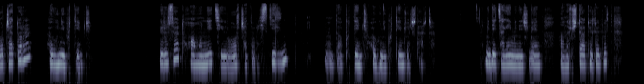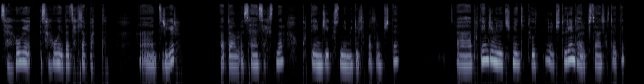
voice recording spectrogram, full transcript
ур чадвар нь хувь хүний бүтээмж. Ерөөсөө тухайн хүний цэвэр ур чадвар, скил нь одоо бүтээмж, хувь хүний бүтээмж болж таарж байгаа. Мэдээ цагийн менежмент, оновчтой төлөвлөлт, санхүүгийн санхүүгийн одоо цахилга бат зэрэгээр одоо сайн сагснаар бүтээмжийг өснө нэмэгдүүлэх боломжтой. Аа бүтээмжийн менежмент чөтгөрийн тойрог гэсэн ойлголт байдаг.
